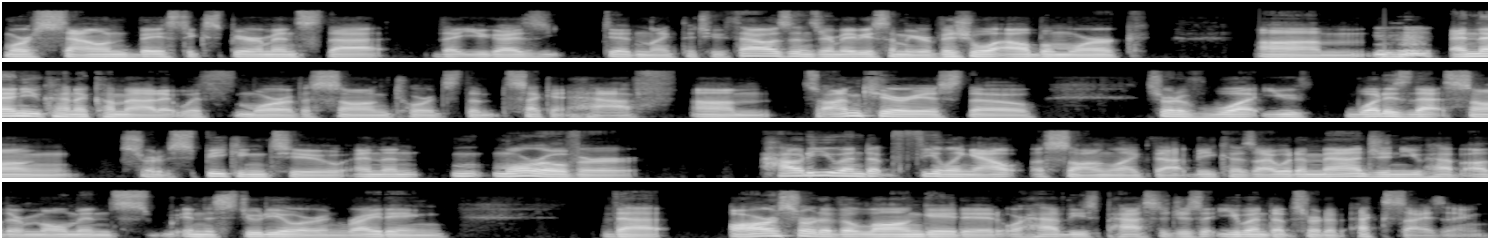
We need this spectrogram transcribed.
more sound-based experiments that that you guys did in like the 2000s or maybe some of your visual album work um mm-hmm. and then you kind of come at it with more of a song towards the second half um so i'm curious though sort of what you what is that song sort of speaking to? And then moreover how do you end up feeling out a song like that? Because i would imagine you have other moments in the studio or in writing that are sort of elongated or have these passages that you end up sort of excising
